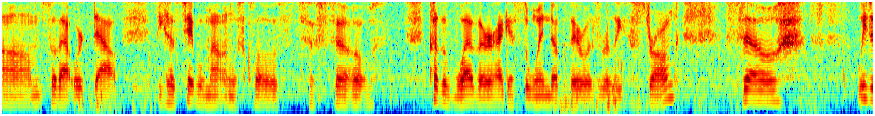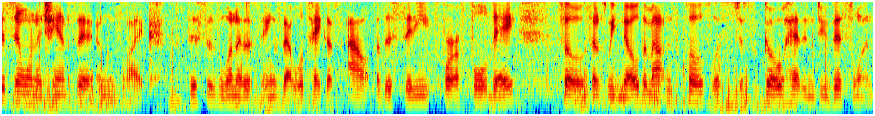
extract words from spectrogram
Um, so that worked out because Table Mountain was closed. So because of weather, I guess the wind up there was really strong. So we just didn't want to chance it and was like, this is one of the things that will take us out of the city for a full day. So since we know the mountain's closed, let's just go ahead and do this one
